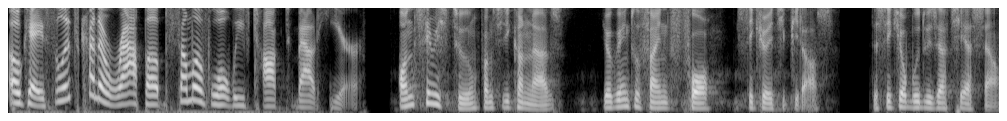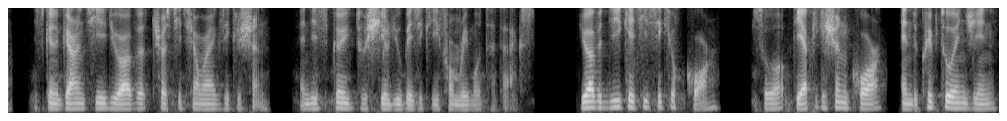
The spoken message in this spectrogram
Okay, so let's kind of wrap up some of what we've talked about here. On Series 2 from Silicon Labs, you're going to find four security pillars. The secure boot with RTSL. It's going to guarantee you have a trusted firmware execution, and it's going to shield you basically from remote attacks. You have a DKT secure core so the application core and the crypto engine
